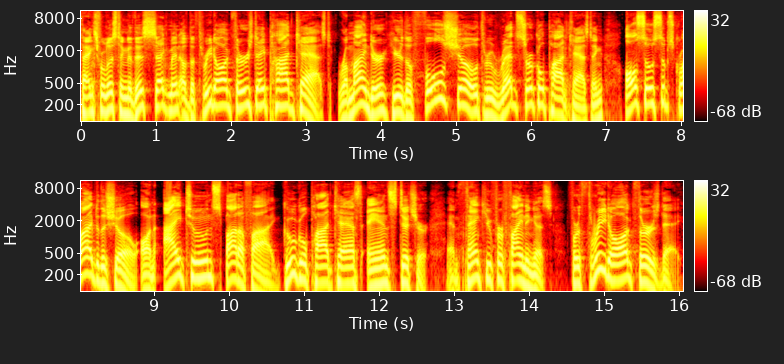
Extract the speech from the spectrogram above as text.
Thanks for listening to this segment of the Three Dog Thursday podcast. Reminder hear the full show through Red Circle Podcasting. Also, subscribe to the show on iTunes, Spotify, Google Podcast, and Stitcher. And thank you for finding us for Three Dog Thursday.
